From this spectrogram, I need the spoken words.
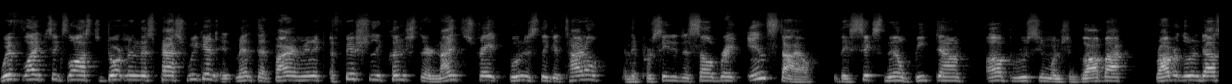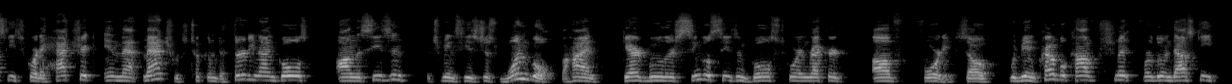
With Leipzig's loss to Dortmund this past weekend, it meant that Bayern Munich officially clinched their ninth straight Bundesliga title, and they proceeded to celebrate in style with a 6-0 beatdown of Borussia Mönchengladbach. Robert Lewandowski scored a hat trick in that match, which took him to 39 goals on the season, which means he's just one goal behind Gerd Muller's single season goal scoring record of 40. So would be an incredible accomplishment for Lewandowski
